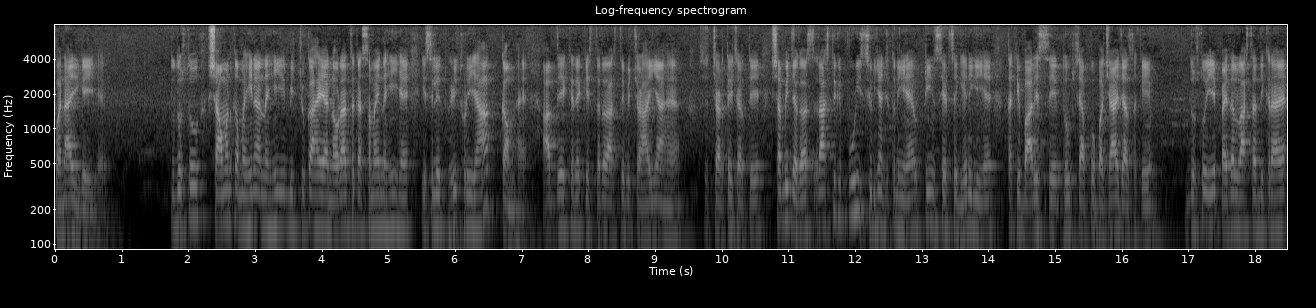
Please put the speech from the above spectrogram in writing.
बनाई गई है। तो दोस्तों, सावन का महीना नहीं बीत चुका है या नवरात्र का समय नहीं है, इसलिए भीड़ थोड़ी यहाँ कम है। आप देख रहे किस तरह रास्ते पे चढ़ाइयाँ हैं। चढ़ते चढ़ते सभी जगह रास्ते की पूरी सीढ़ियाँ जितनी हैं टीन सेट से घेरी गई हैं ताकि बारिश से, धूप से आपको बचाया जा सके। दोस्तों, ये पैदल रास्ता दिख रहा है।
